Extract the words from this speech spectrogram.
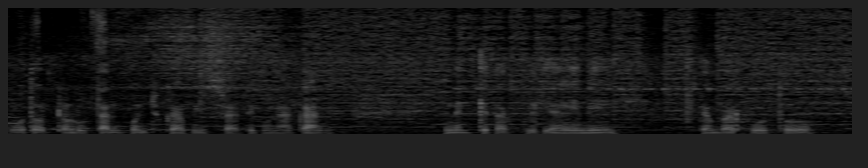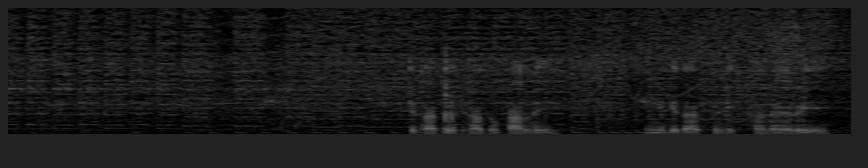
foto downloadan pun juga bisa digunakan. Ini kita klik yang ini gambar foto. Kita klik satu kali ini kita pilih galeri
